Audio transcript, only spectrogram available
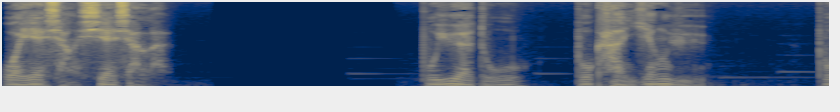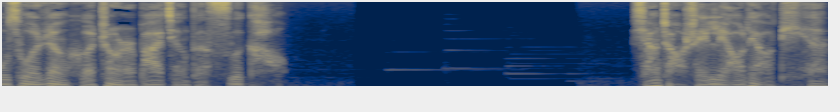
我也想歇下来，不阅读，不看英语，不做任何正儿八经的思考，想找谁聊聊天。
